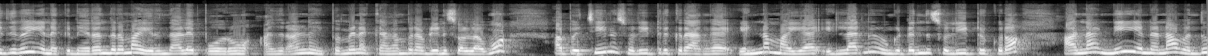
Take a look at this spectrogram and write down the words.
இதுவே எனக்கு நிரந்தரமாக இருந்தாலே போகிறோம் அதனால நான் இப்போமே நான் கிளம்புறேன் அப்படின்னு சொல்லவும் அப்போ சீனு சொல்லிட்டு இருக்கிறாங்க என்னம்மா ஐயா எல்லாருமே உங்ககிட்ட சொல்லிட்டு இருக்கிறோம். ஆனால் நீ என்னன்னா வந்து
